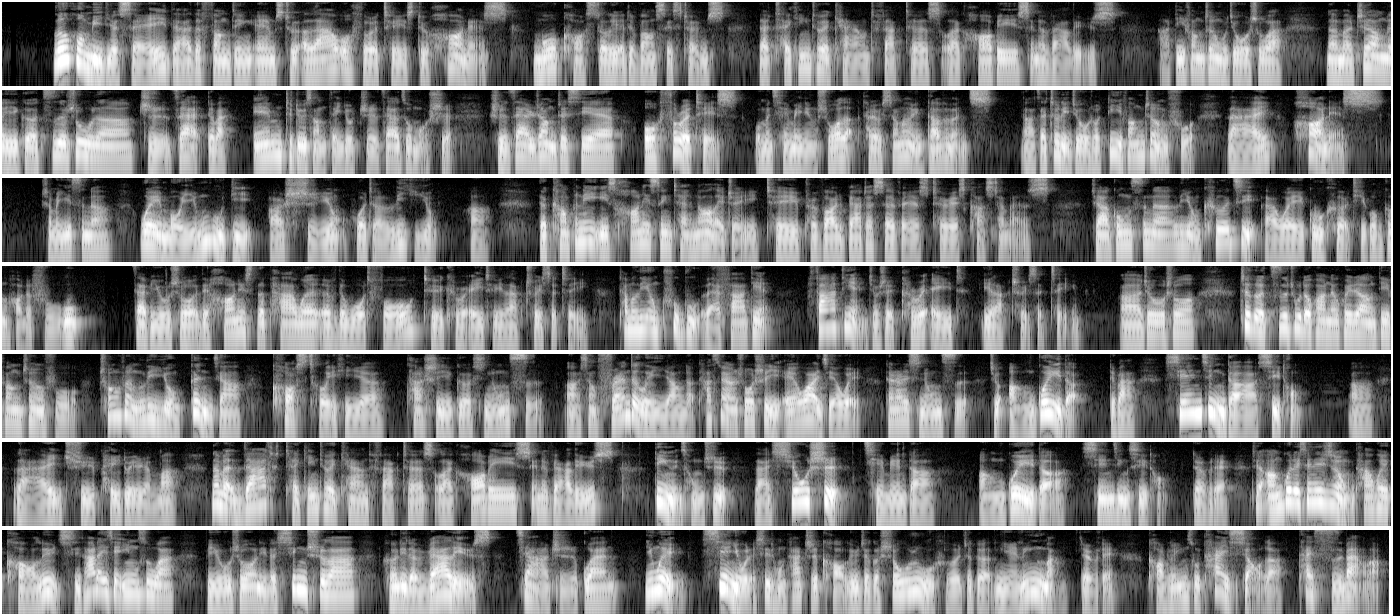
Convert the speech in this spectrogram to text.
Local media say that the funding aims to allow authorities to harness more costly advanced systems that take into account factors like hobbies and values. 啊，地方政府就是说啊，那么这样的一个资助呢，旨在对吧？aim to do something 就旨在做某事，旨在让这些 authorities，我们前面已经说了，它就相当于 governments 啊，在这里就是说地方政府来 harness，什么意思呢？为某一目的而使用或者利用啊。The company is harnessing technology to provide better service to its customers。这家公司呢，利用科技来为顾客提供更好的服务。再比如说，They harness the power of the waterfall to create electricity。他们利用瀑布来发电，发电就是 create electricity 啊，就是说这个资助的话呢，会让地方政府充分利用更加。Costly here，它是一个形容词啊，像 friendly 一样的。它虽然说是以 ly 结尾，但它是形容词，就昂贵的，对吧？先进的系统啊，来去配对人嘛。那么 that take into account factors like hobbies and values，定语从句来修饰前面的昂贵的先进系统，对不对？这昂贵的先进系统，它会考虑其他的一些因素啊，比如说你的兴趣啦。和你的 values 价值观，因为现有的系统它只考虑这个收入和这个年龄嘛，对不对？考虑因素太小了，太死板了。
